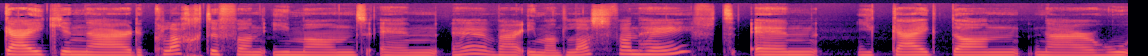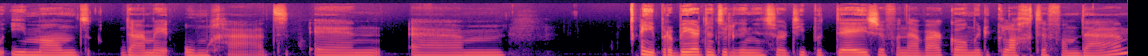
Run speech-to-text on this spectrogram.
kijk je naar de klachten van iemand en hè, waar iemand last van heeft. En je kijkt dan naar hoe iemand daarmee omgaat. En, en je probeert natuurlijk een soort hypothese van nou, waar komen de klachten vandaan.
